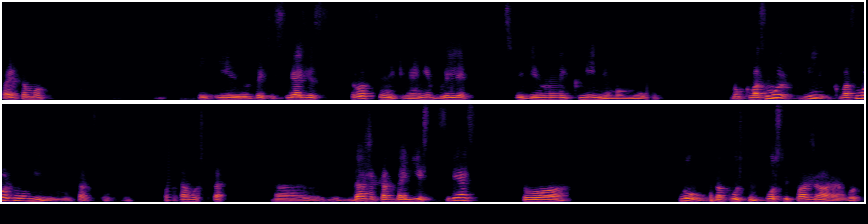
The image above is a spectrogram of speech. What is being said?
Поэтому и, и вот эти связи с родственниками, они были сведены к минимуму. Ну, к, возможно, к возможному минимуму, так скажем. Потому что э, даже когда есть связь, что, ну, допустим, после пожара, вот,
